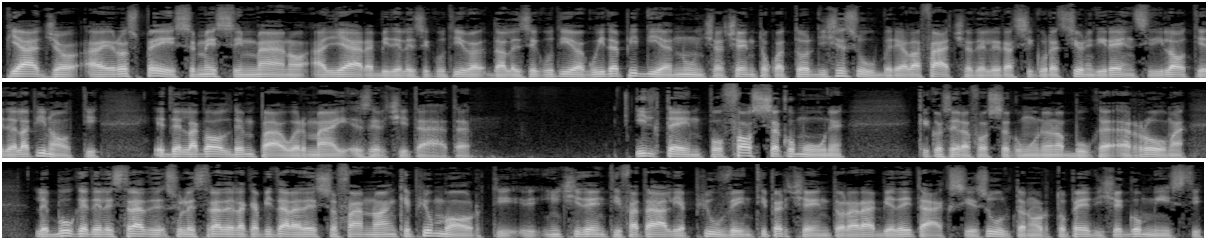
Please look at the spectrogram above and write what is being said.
Piaggio Aerospace, messa in mano agli arabi dall'esecutiva, guida PD, annuncia 114 esuberi alla faccia delle rassicurazioni di Renzi, di Lotti e della Pinotti e della Golden Power mai esercitata. Il tempo, fossa comune. Che cos'è la fossa comune? Una buca a Roma. Le buche strade, sulle strade della capitale adesso fanno anche più morti, incidenti fatali a più 20%, la rabbia dei taxi, esultano ortopedici e gommisti,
